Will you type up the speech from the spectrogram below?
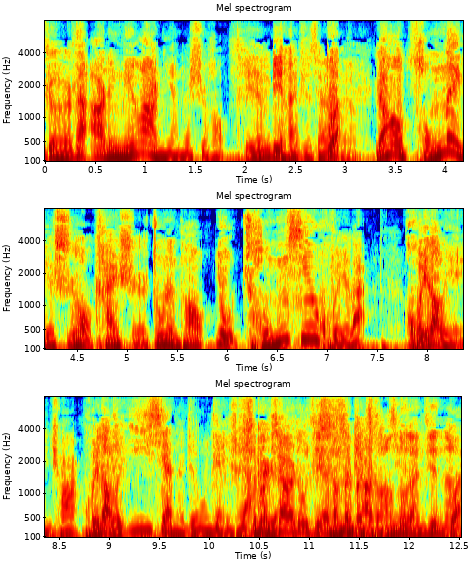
这是在二零零二年的时候，比人民币还值钱。对，然后从那个时候开始，钟镇涛又重新回来。回到了演艺圈，回到了一线的这种演艺生涯，什么片儿都接，什么片儿都敢进呢。对，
